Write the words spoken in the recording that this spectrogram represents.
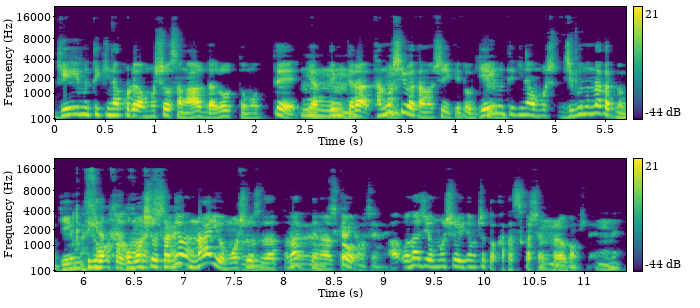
ゲーム的なこれは面白さがあるだろうと思ってやってみたら、楽しいは楽しいけど、ゲーム的な面白自分の中でのゲーム的な面白さではない面白さだったなってなると、同じ面白いでもちょっと肩透かしちゃうからうかもしれないね。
